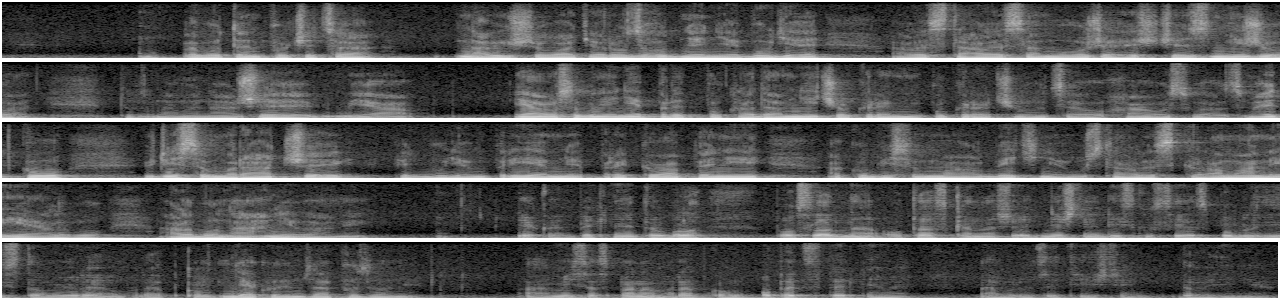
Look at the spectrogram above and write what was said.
Lebo ten počet sa navyšovať rozhodne nebude, ale stále sa môže ešte znižovať. To znamená, že ja ja osobne nepredpokladám nič okrem pokračujúceho chaosu a zmetku. Vždy som radšej, keď budem príjemne prekvapený, ako by som mal byť neustále sklamaný alebo, alebo nahnevaný. Ďakujem pekne. To bola posledná otázka našej dnešnej diskusie s publicistom Jurajom Hrabkom. Ďakujem za pozvanie. A my sa s pánom Hrabkom opäť stretneme na budúci týždeň. Dovidenia.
